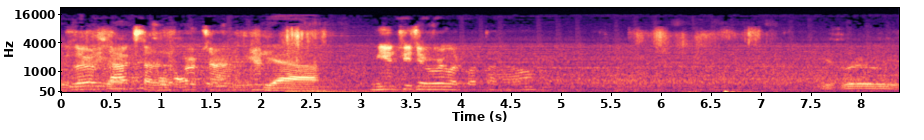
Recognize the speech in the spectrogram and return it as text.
We literally asked that in the group chat. Me and, Yeah. me and TJ were like, what the hell? He's literally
